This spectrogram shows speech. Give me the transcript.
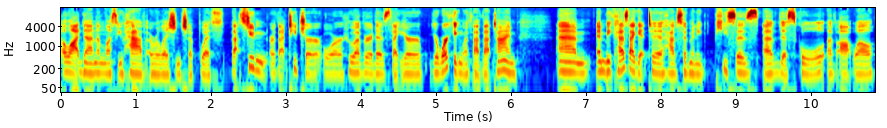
a lot done unless you have a relationship with that student or that teacher or whoever it is that you're you're working with at that time. Um, and because I get to have so many pieces of this school of Otwell,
